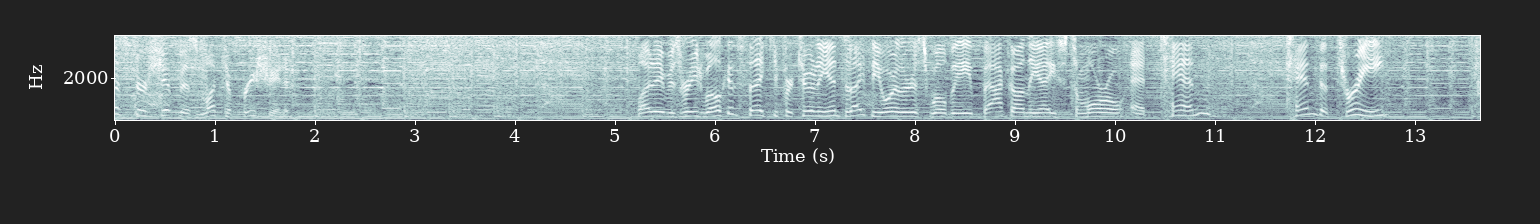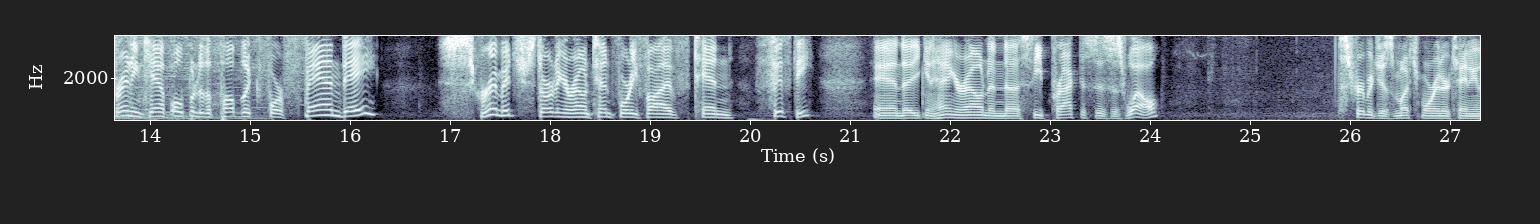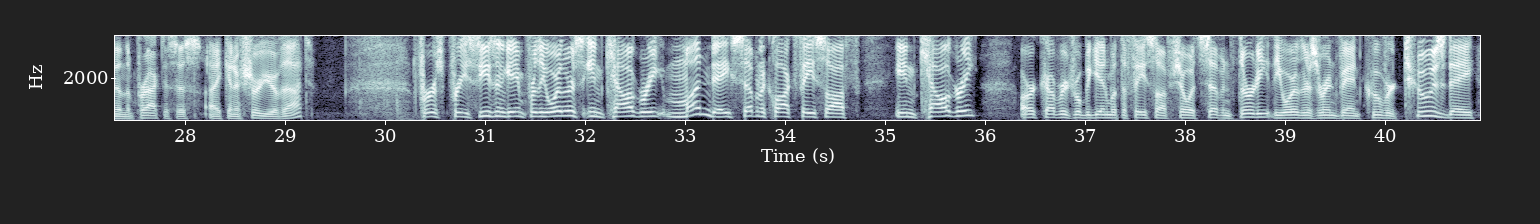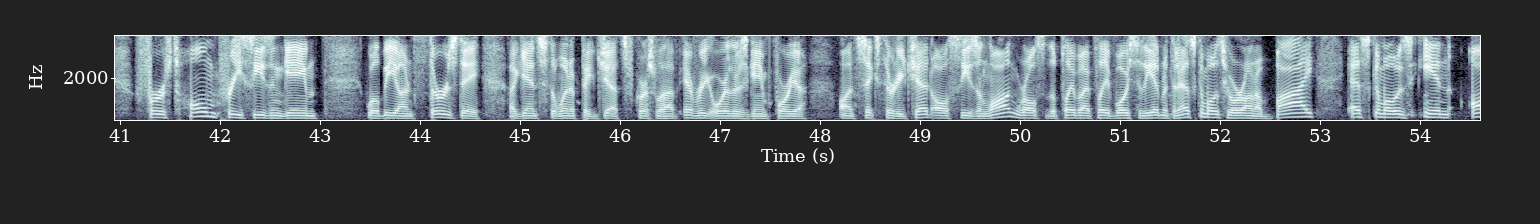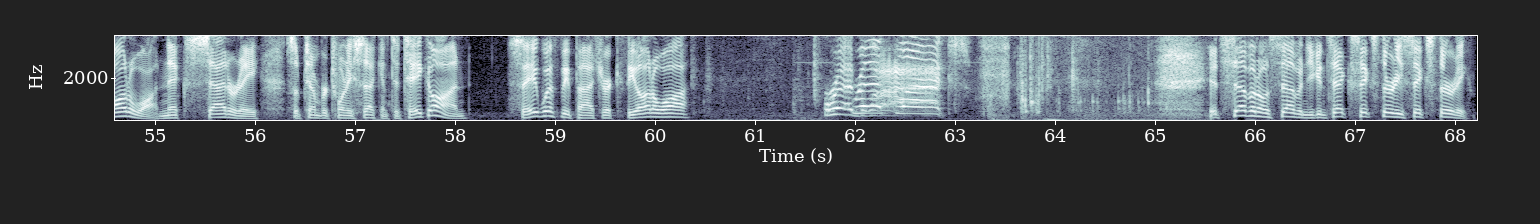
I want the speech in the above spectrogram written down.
Listenership is much appreciated. My name is Reed Wilkins. Thank you for tuning in tonight. The Oilers will be back on the ice tomorrow at 10. 10 to 3. Training camp open to the public for Fan Day. Scrimmage starting around 1045, 1050. And uh, you can hang around and uh, see practices as well. Scrimmage is much more entertaining than the practices. I can assure you of that. First preseason game for the Oilers in Calgary Monday, 7 o'clock face-off in Calgary. Our coverage will begin with the face-off show at 7:30. The Oilers are in Vancouver Tuesday. First home preseason game will be on Thursday against the Winnipeg Jets. Of course, we'll have every Oilers game for you on 6:30 Ched all season long. We're also the play-by-play voice of the Edmonton Eskimos who are on a bye. Eskimos in Ottawa next Saturday, September 22nd to take on Say it with me, Patrick. The Ottawa Red, Red Blacks. It's 707. You can text 630 630.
